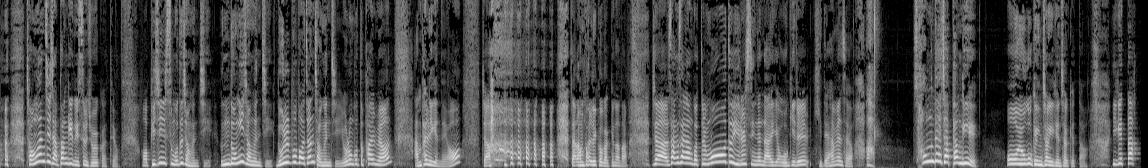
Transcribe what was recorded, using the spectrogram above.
정은지 자판기도 있으면 좋을 것 같아요. 어, 비즈니스 모드 정은지, 운동이 정은지, 놀부 버전 정은지 요런 것도 팔면 안 팔리겠네요. 자, 잘 안 팔릴 것 같긴 하다. 자, 상상한 것들 모두 이룰 수 있는 날에게 오기를 기대하면서요. 아, 성대 자판기! 어, 요거 굉장히 괜찮겠다. 이게 딱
